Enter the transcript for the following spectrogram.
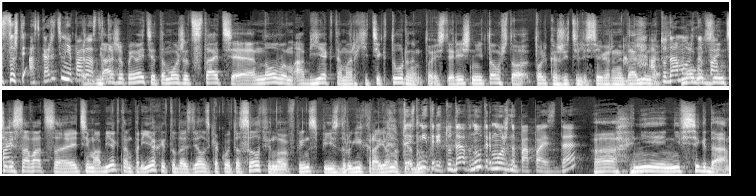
Слушайте, а скажите мне, пожалуйста... Даже, понимаете, это может стать э, новым объектом архитектурным. То есть речь не о том, что только жители Северной долины а туда могут попасть... заинтересоваться этим объектом, приехать туда, сделать какой-то селфи, но, в принципе, из других районов... То есть, думаю... Дмитрий, туда внутрь можно попасть, да? А, не, не всегда.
